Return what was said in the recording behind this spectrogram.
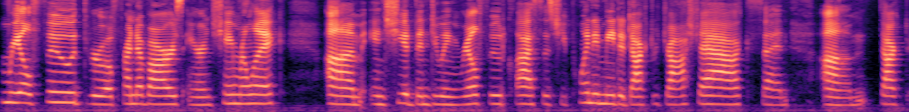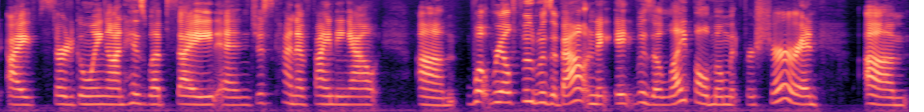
real food through a friend of ours, Erin Shamerlick. Um, and she had been doing real food classes. She pointed me to Dr. Josh Axe and um, Dr. I started going on his website and just kind of finding out um, what real food was about, and it, it, was a light bulb moment for sure. And um,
